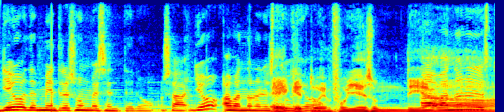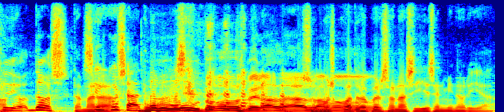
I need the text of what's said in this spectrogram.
llego de, mientras un mes entero. O sea, yo abandono el Eh, estudio. que tú enfulles un día. Abandono el estudio. Dos. Tamara. Sin cusat, Uh, dos. dos vegadas. Somos vamos. cuatro personas y es en minoría.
